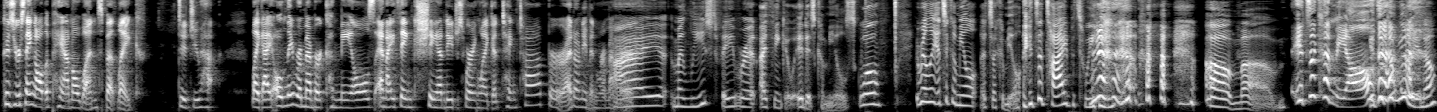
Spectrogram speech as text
Because um, you're saying all the panel ones, but like, did you have like I only remember Camille's, and I think Shandi just wearing like a tank top, or I don't even remember. I my least favorite, I think it, it is Camille's. Well, really, it's a Camille. It's a Camille. It's a tie between. um, um, it's a Camille. It's a Camille, you know,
